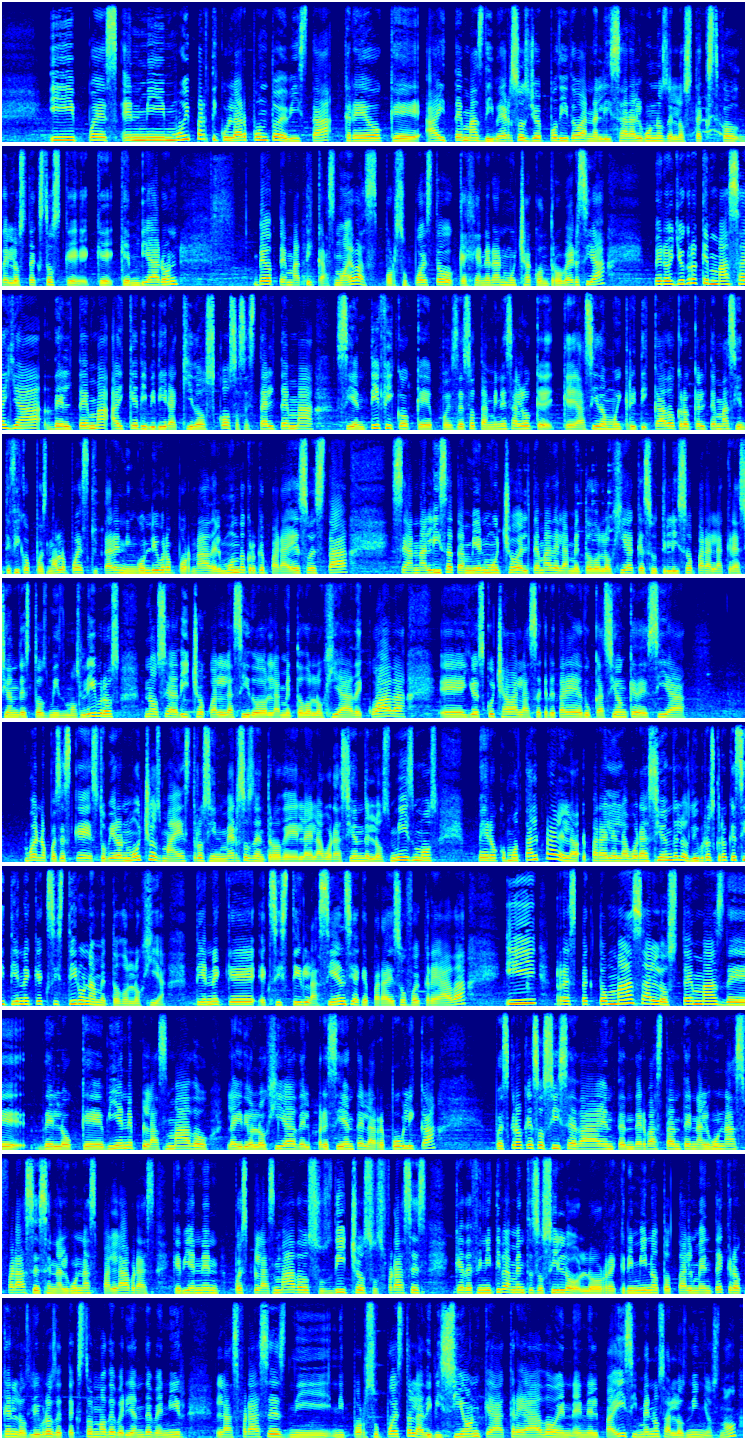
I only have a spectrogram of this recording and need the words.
Y pues en mi muy particular punto de vista, creo que hay temas diversos. Yo he podido analizar algunos de los textos, de los textos que, que, que enviaron Veo temáticas nuevas, por supuesto, que generan mucha controversia. Pero yo creo que más allá del tema hay que dividir aquí dos cosas. Está el tema científico, que pues eso también es algo que, que, ha sido muy criticado. Creo que el tema científico pues no lo puedes quitar en ningún libro por nada del mundo. Creo que para eso está. Se analiza también mucho el tema de la metodología que se utilizó para la creación de estos mismos libros. No se ha dicho cuál ha sido la metodología adecuada. Eh, yo escuchaba a la secretaria de Educación que decía bueno, pues es que estuvieron muchos maestros inmersos dentro de la elaboración de los mismos, pero como tal para la, para la elaboración de los libros creo que sí tiene que existir una metodología, tiene que existir la ciencia que para eso fue creada. Y respecto más a los temas de, de lo que viene plasmado la ideología del presidente de la República, pues creo que eso sí se da a entender bastante en algunas frases, en algunas palabras que vienen pues plasmados, sus dichos, sus frases, que definitivamente eso sí lo, recrimino totalmente. Creo que en los libros de texto no deberían de venir las frases ni, ni por supuesto la división que ha creado en, en el país y menos a los niños, ¿no?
